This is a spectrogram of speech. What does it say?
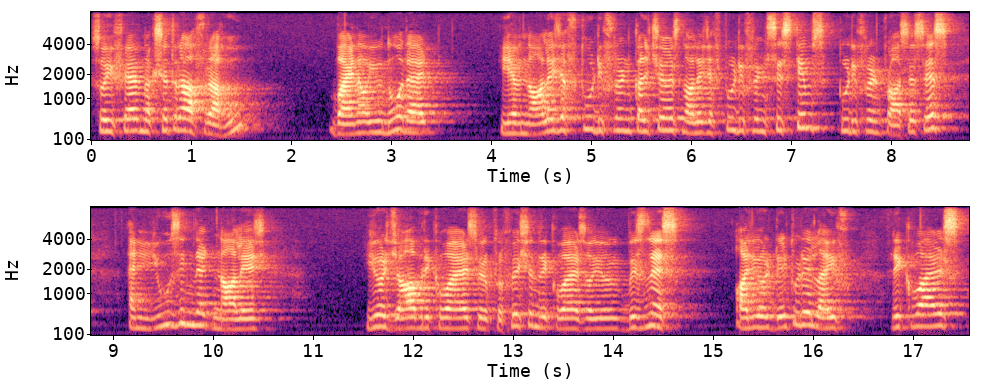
So if you have nakshatra of Rahu, by now you know that you have knowledge of two different cultures, knowledge of two different systems, two different processes, and using that knowledge, your job requires, your profession requires, or your business or your day to day life requires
